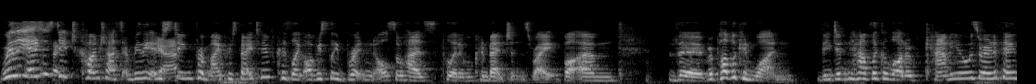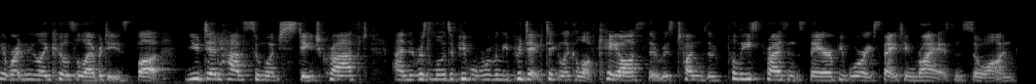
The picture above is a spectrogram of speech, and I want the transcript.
really interesting to contrast and really Yeah. interesting from my perspective because like obviously britain also has political conventions right but um the republican one they didn't have like a lot of cameos or anything there weren't any like cool celebrities but you did have so much stagecraft and there was loads of people were really predicting like a lot of chaos. There was tons of police presence there. People were expecting riots and so on.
